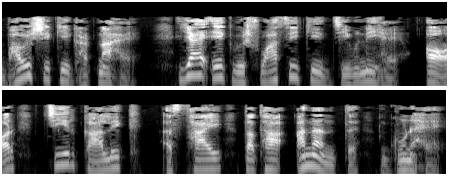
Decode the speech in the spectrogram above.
भविष्य की घटना है। यह एक विश्वासी की जीवनी है और चीरकालिक, अस्थायी तथा अनंत गुण है।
